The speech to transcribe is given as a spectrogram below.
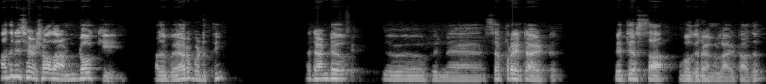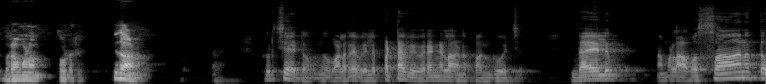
അതിനുശേഷം അത് അൺഡോക്ക് ചെയ്യും. അത് വേർപെടുത്തി രണ്ട് പിന്നെ സെപ്പറേറ്റ് ആയിട്ട് വ്യത്യസ്ത ഉപഗ്രഹങ്ങളായിട്ട് അത് ഭ്രമണം തുടരും. ഇതാണ്. തീർച്ചയായിട്ടും. അങ്ങ് വളരെ വിലപ്പെട്ട വിവരങ്ങളാണ് പങ്കുവച്ചത്. എന്തായാലും നമ്മൾ അവസാനത്തെ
